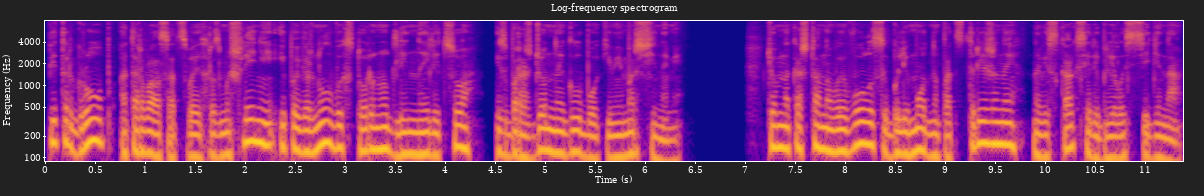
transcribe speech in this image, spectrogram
Питер Гроуб оторвался от своих размышлений и повернул в их сторону длинное лицо, изборожденное глубокими морщинами. Темно-каштановые волосы были модно подстрижены, на висках серебрилась седина.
